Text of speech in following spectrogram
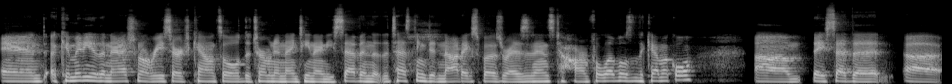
And a committee of the National Research Council determined in 1997 that the testing did not expose residents to harmful levels of the chemical. Um, they said that, uh,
